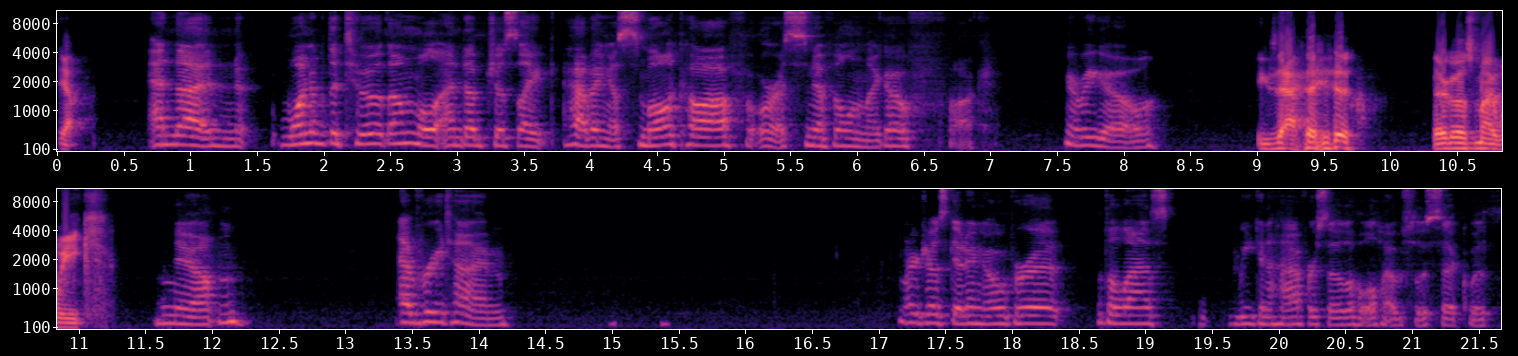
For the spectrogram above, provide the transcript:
Yeah. And then one of the two of them will end up just like having a small cough or a sniffle and like, "Oh fuck. Here we go." Exactly. there goes my week. Yeah. Every time. We're just getting over it. The last week and a half or so, the whole house was sick with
